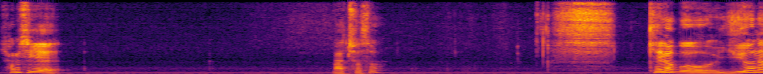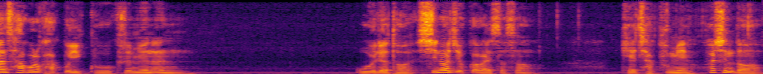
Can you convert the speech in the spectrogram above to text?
형식에 맞춰서? 걔가 뭐 유연한 사고를 갖고 있고 그러면은 오히려 더 시너지 효과가 있어서 걔 작품에 훨씬 더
